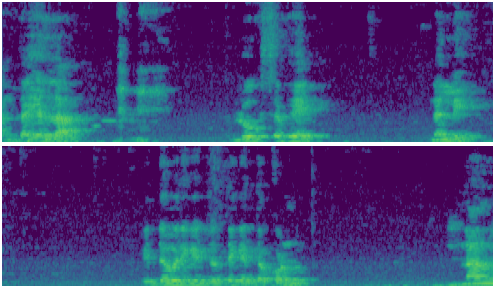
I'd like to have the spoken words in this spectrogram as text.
ಅಂತ ಎಲ್ಲ ಲೋಕಸಭೆನಲ್ಲಿ ಇದ್ದವರಿಗೆ ಜೊತೆಗೆ ತಕೊಂಡು ನಾನು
